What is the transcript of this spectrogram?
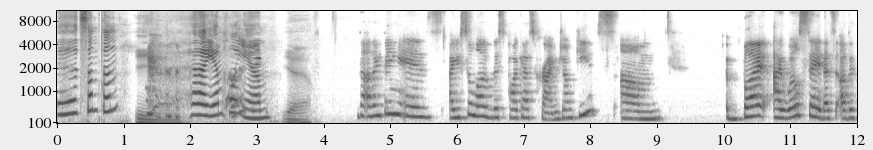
it's something. Yeah, I am who I am. yeah. The other thing is, I used to love this podcast, Crime Junkies. Um, but I will say that's other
